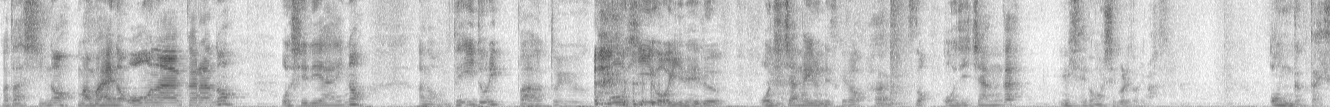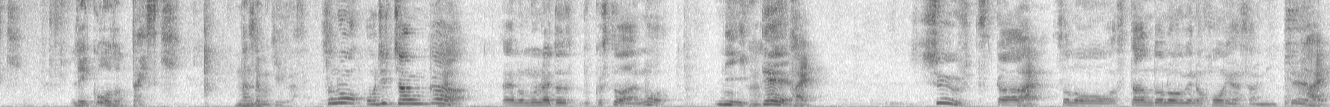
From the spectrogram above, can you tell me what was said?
私の、まあ、前のオーナーからのお知り合いのあのデイドリッパーというコーヒーを入れるおじちゃんがいるんですけど、はい。そのおじちゃんが店番をしてくれております。音楽大好き。レコード大好き。何でも聞いてください。そのおじちゃんが、はあのムーンライトブックストアのにいて、うん。はい週2日、はい。そのスタンドの上の本屋さんに行って、はい。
